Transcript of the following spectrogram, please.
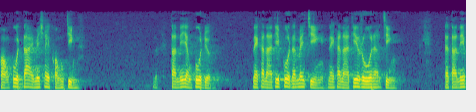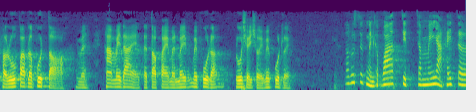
ของพูดได้ไม่ใช่ของจริง ตอนนี้ยังพูดอยู่ ในขณะที่พูดนั้นไม่จริง ในขณะที่รู้นะจริง แต่ตอนนี้พอรู้ปั๊บเราพูดต่อใช่ไหมห้ามไม่ได้ แต่ต่อไปมันไม่ไม่พูดแล้ว รู้เฉยๆไม่พูดเลยเรารู้สึกเหมือนกับว่าจิตจะไม่อยากให้เจอ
